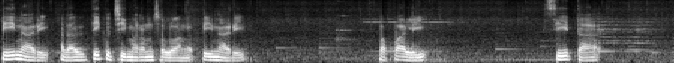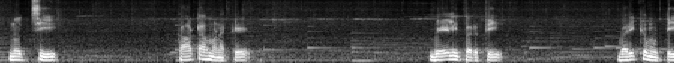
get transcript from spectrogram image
பீனாரி அதாவது தீக்குச்சி மரம்னு சொல்லுவாங்க பீனாரி பப்பாளி சீத்தா நொச்சி காட்டாமணக்கு வேலிப்பருத்தி வரிக்கமுட்டி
